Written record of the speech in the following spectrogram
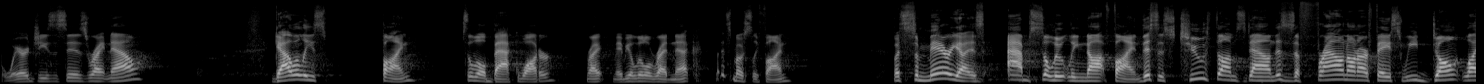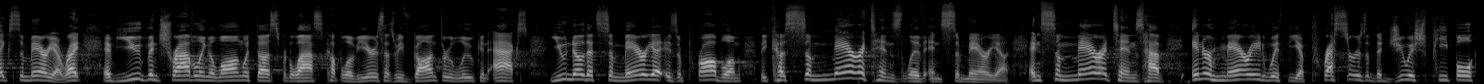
But where Jesus is right now, Galilee's fine. It's a little backwater, right? Maybe a little redneck, but it's mostly fine. But Samaria is absolutely not fine. This is two thumbs down. This is a frown on our face. We don't like Samaria, right? If you've been traveling along with us for the last couple of years as we've gone through Luke and Acts, you know that Samaria is a problem because Samaritans live in Samaria. And Samaritans have intermarried with the oppressors of the Jewish people.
